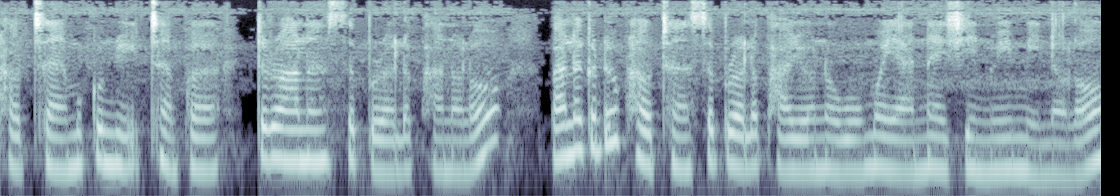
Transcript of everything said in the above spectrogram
ထောက်ထန်မကုနီထန်ဖာတရာလန်စပရလဖာနော်လောဘာလကဒုထောက်ထန်စပရလဖာယောနော်ဝမွေရနိုင်ရှင်နွေးမီနော်လော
